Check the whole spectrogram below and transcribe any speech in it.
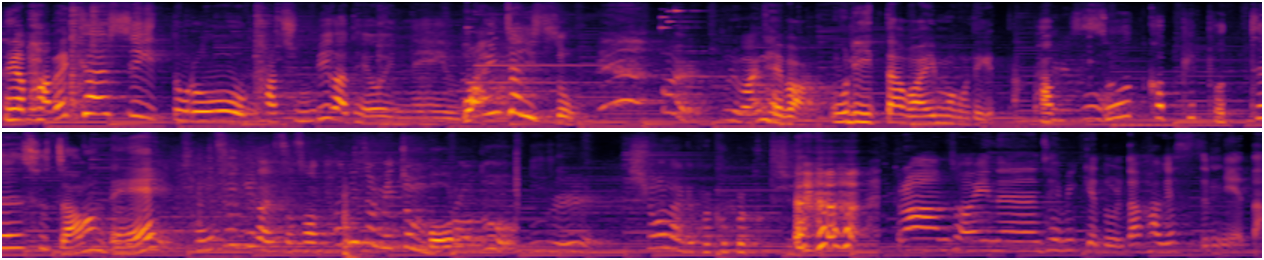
그냥 바베큐 할 수 있도록 다 준비가 되어 있네. 와인잔 있어. 헐 우리 많이 대박. 우리 이따 와인 먹으면 되겠다. 밥솥, 커피포트, 수정. 네. 정수기가 있어서 편의점이 좀 멀어도 물을 시원하게 벌컥벌컥 있어요 그럼 저희는 재밌게 놀다 가겠습니다.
